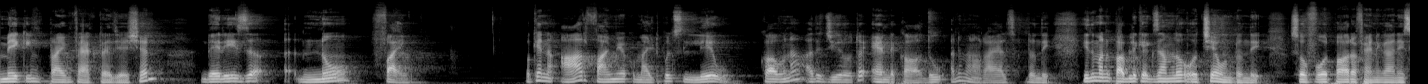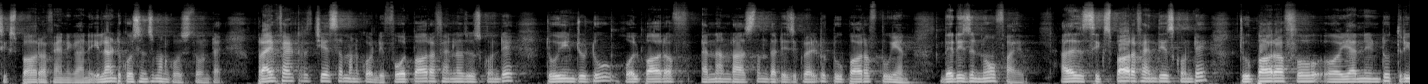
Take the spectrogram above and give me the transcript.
making prime factorization there is no five ఓకేనా? ఆర్ ఫైవ్ యొక్క మల్టిపుల్స్ లేవు. కావున అది జీరోతో ఎండ్ కాదు అని మనం రాయాల్సి ఉంటుంది. ఇది మనకు పబ్లిక్ ఎగ్జామ్లో వచ్చే ఉంటుంది. So four power of n కానీ సిక్స్ పవర్ ఆఫ్ ఎన్ కానీ ఇలాంటి క్వశ్చన్స్ మనకు వస్తూ ఉంటాయి. ప్రైమ్ ఫ్యాక్టర్ చేసామనుకోండి ఫోర్ పవర్ ఆఫ్ ఎన్లో చూసుకుంటే two into two whole power of n అని రాస్తాం that is equal to two power of two n. There is no five. అదే సిక్స్ పవర్ ఆఫ్ ఎన్ తీసుకుంటే two power of n into three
